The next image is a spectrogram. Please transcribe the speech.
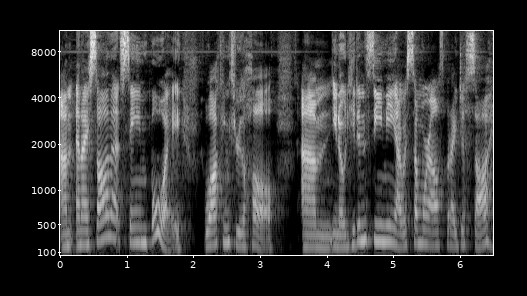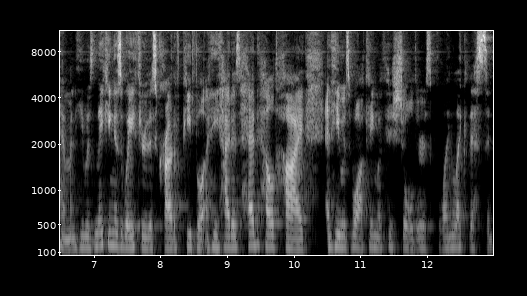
Um, and I saw that same boy walking through the hall um, you know, he didn't see me. I was somewhere else, but I just saw him and he was making his way through this crowd of people and he had his head held high and he was walking with his shoulders going like this. And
